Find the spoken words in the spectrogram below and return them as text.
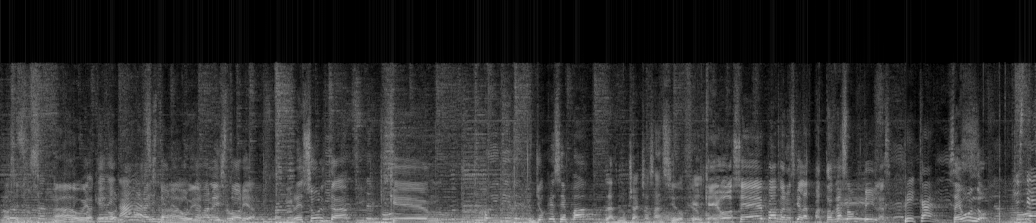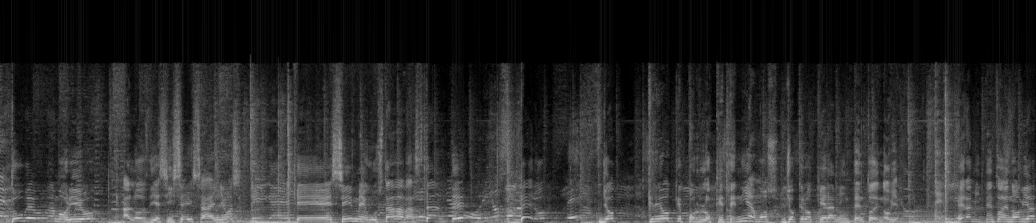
no, señor. Ah, bueno. No tiene nada, señor. Ah, bueno. va la historia. Resulta que mm, yo que sepa, las muchachas han sido fieles. Que yo sepa, pero es que las patojas son pilas. Pican. Segundo, tuve un amorío a los 16 años que sí me gustaba bastante, pero yo creo que por lo que teníamos, yo creo que era mi intento de novia. Era mi intento de novia,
